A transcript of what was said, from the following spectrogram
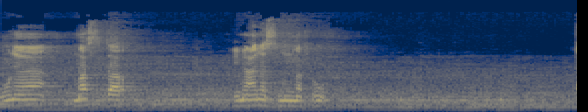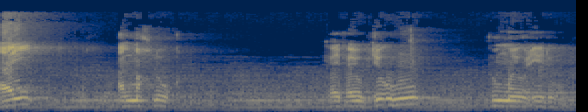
هنا مصدر بمعنى اسم المفعول. أي المخلوق. كيف يبدئه ثم يعيده.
